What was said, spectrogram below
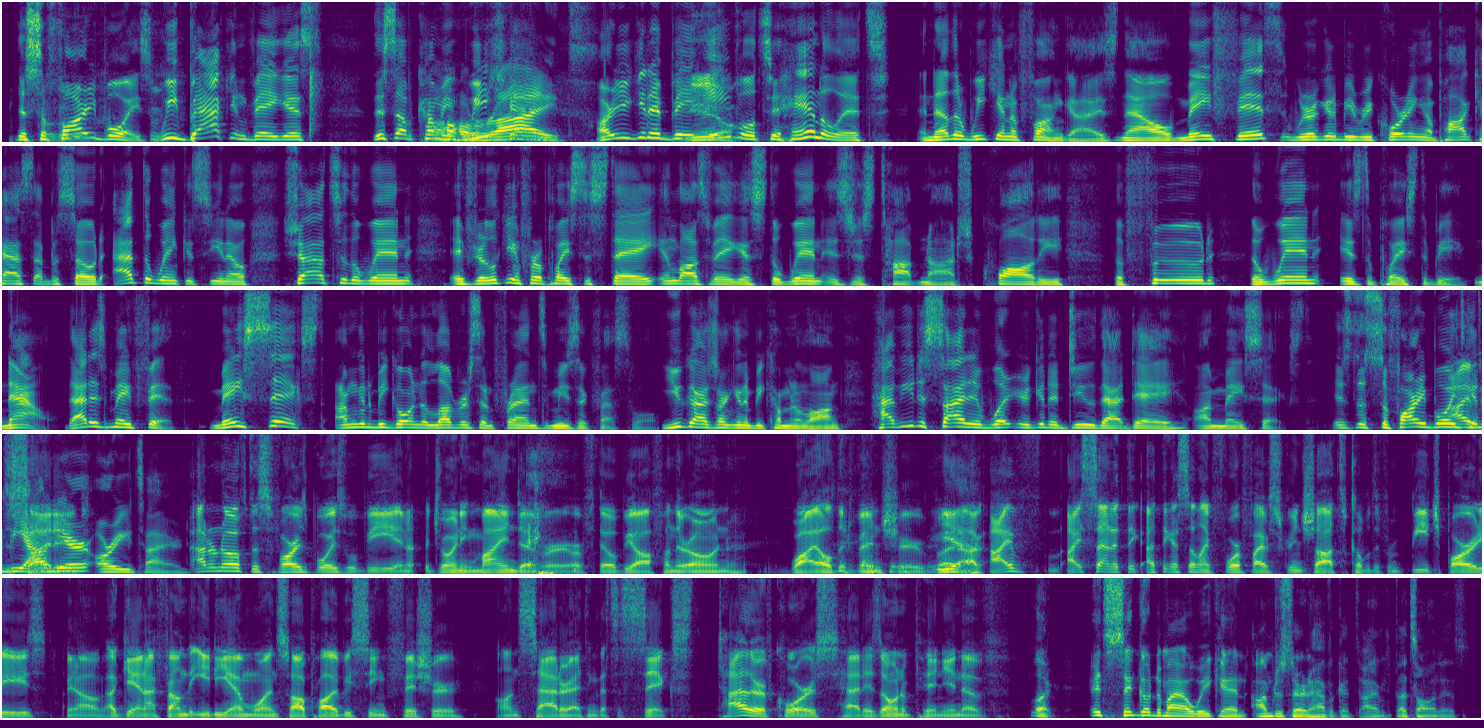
the Safari Boys, we back in Vegas this upcoming All weekend. right. Are you going to be Yeah. able to handle it? Another weekend of fun, guys. Now, May 5th, we're going to be recording a podcast episode at the Wynn Casino. Shout out to the Wynn. If you're looking for a place to stay in Las Vegas, the Wynn is just top notch quality. The food, the Wynn is the place to be. Now, that is May 5th. May 6th, I'm going to be going to Lovers and Friends Music Festival. You guys aren't going to be coming along. Have you decided what you're going to do that day on May 6th? Is the Safari Boys going to be out here or are you tired? I don't know if the Safari boys will be in, joining my endeavor or if they'll be off on their own wild adventure. But Yeah. I, I've I sent I think I think I sent like four or five screenshots, a couple different beach parties. You know, again I found the EDM one, so I'll probably be seeing Fisher on Saturday. I think that's the sixth. Tyler, of course, had his own opinion of Look, it's Cinco de Mayo weekend. I'm just there to have a good time. That's all it is.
